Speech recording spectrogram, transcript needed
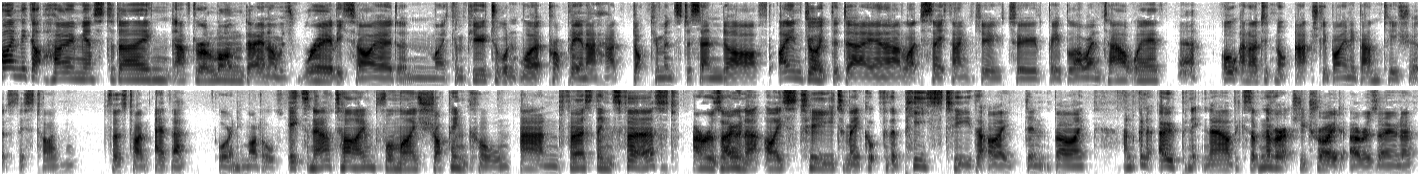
Finally got home yesterday after a long day and I was really tired and my computer wouldn't work properly and I had documents to send off. I enjoyed the day and I'd like to say thank you to the people I went out with. Yeah. Oh, and I did not actually buy any band t-shirts this time. First time ever. Or any models. It's now time for my shopping call. And first things first, Arizona iced tea to make up for the peace tea that I didn't buy. I'm going to open it now because I've never actually tried Arizona.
